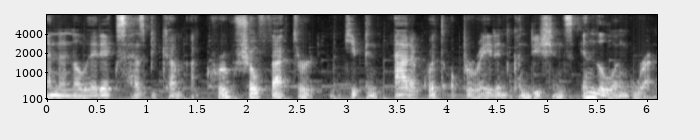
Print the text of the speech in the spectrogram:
and analytics has become a crucial factor in keeping adequate operating conditions in the long run.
